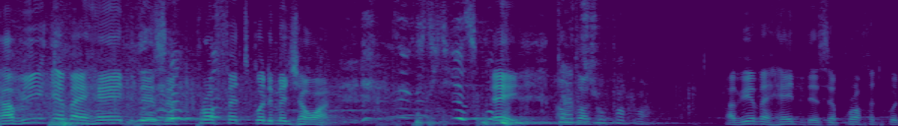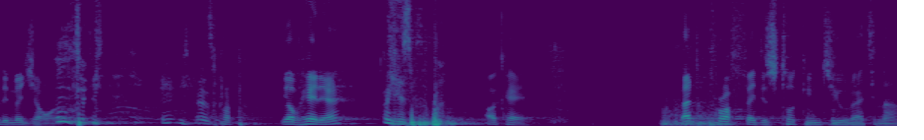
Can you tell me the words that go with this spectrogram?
Have you ever heard there's a prophet called Major One? Yes, Papa. Hey, That's talking- you, Papa. Have you ever heard there's a prophet called Major One? Yes, Papa. You have heard, eh? Yes, Papa. Okay. That prophet is talking to you right now.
